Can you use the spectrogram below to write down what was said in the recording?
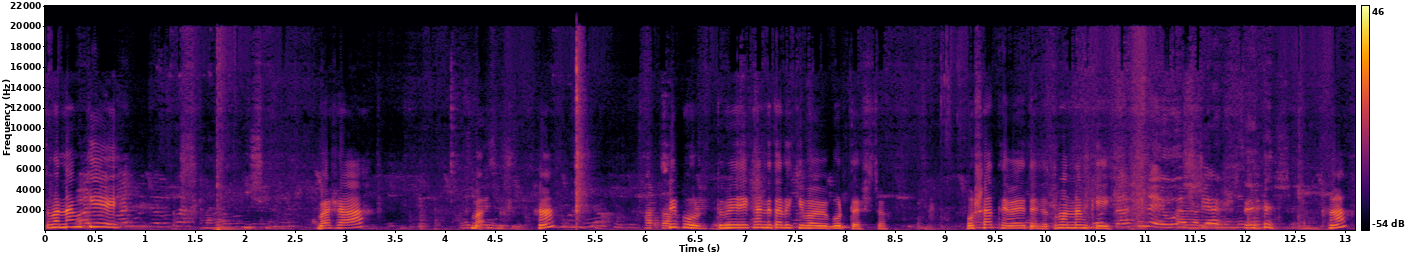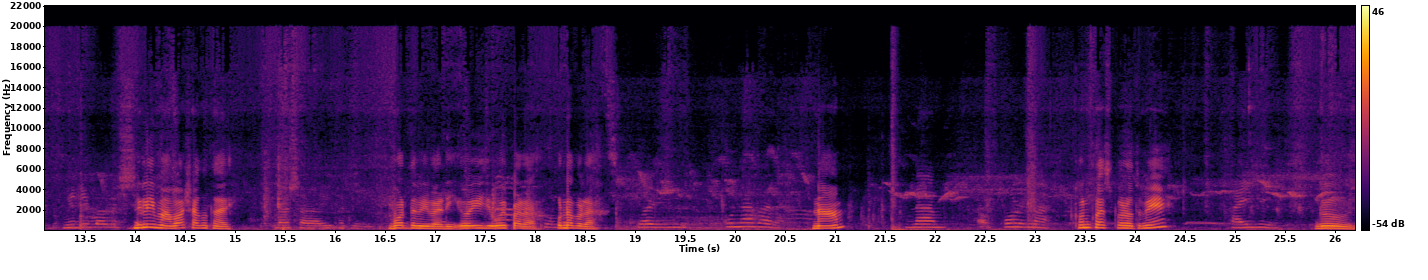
তোমার নাম কি? বাসা? হ্যাঁ? শ্রীপুর, তুমি এখানে তাহলে কীভাবে পড়তে আসছো? ওর সাথে বেড়াইতে আসছো, তোমার নাম কি? হ্যাঁ? নীলিমা, বাসা কোথায়? বর্ধমি বাড়ি ওই ওই পাড়া, কোনাপাড়া? নাম? কোন ক্লাস পড়ো তুমি? গুড।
